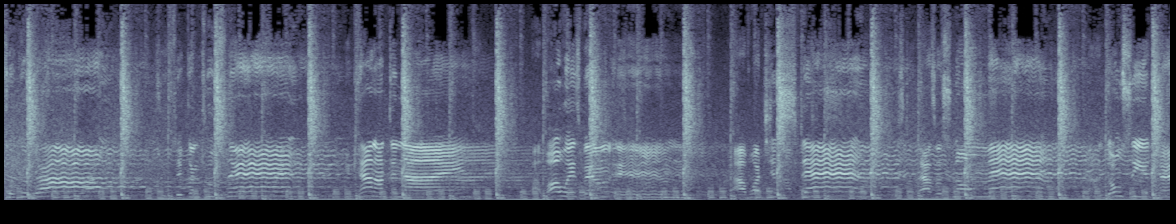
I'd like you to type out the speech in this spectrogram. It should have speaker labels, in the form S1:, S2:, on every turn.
S1: Around, and. You cannot deny I've always been in. I you stand, as a snowman. I don't see.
